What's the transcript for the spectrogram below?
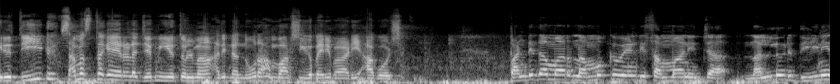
ഇരുത്തി സമസ്ത കേരള ജമിയത്തുൽമ അതിന്റെ നൂറാം വാർഷിക പരിപാടി ആഘോഷിക്കും പണ്ഡിതന്മാർ നമുക്ക് വേണ്ടി സമ്മാനിച്ച നല്ലൊരു ദീനി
